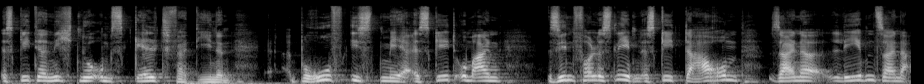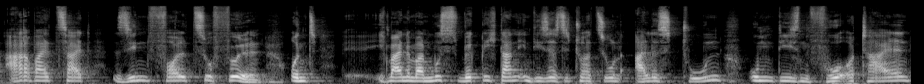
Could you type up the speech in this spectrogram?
es geht ja nicht nur ums Geld verdienen. Beruf ist mehr. Es geht um ein sinnvolles Leben. Es geht darum, seine Leben, seine Arbeitszeit sinnvoll zu füllen. Und äh, ich meine, man muss wirklich dann in dieser Situation alles tun, um diesen Vorurteilen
